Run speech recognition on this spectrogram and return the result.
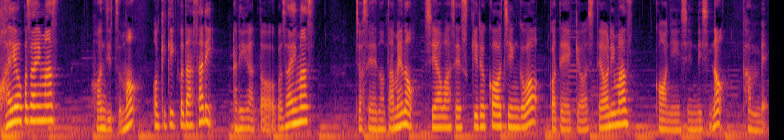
おはようございます。本日もお聞きくださりありがとうございます。女性のための幸せスキルコーチングをご提供しております。公認心理師の神戸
